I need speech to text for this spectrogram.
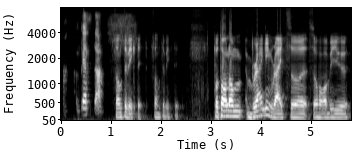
Bästa. Sånt är viktigt. Sånt är viktigt. På tal om bragging rights så, så har vi ju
